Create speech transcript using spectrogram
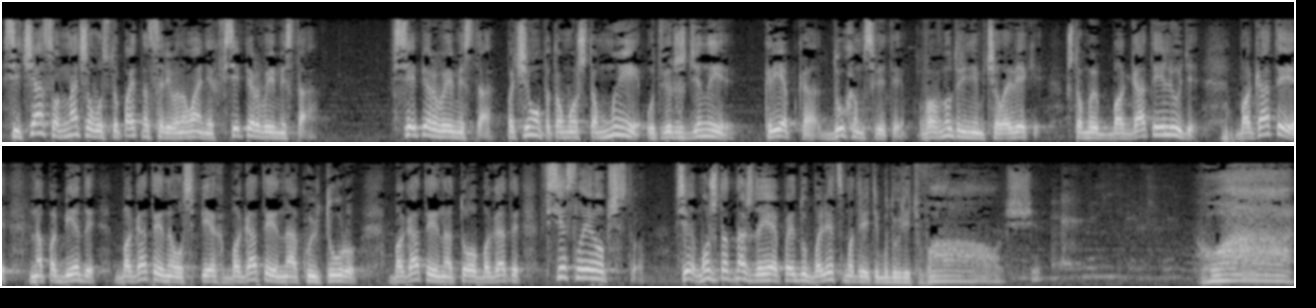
Сейчас он начал выступать на соревнованиях все первые места. Все первые места. Почему? Потому что мы утверждены крепко Духом Святым во внутреннем человеке. Что мы богатые люди, богатые на победы, богатые на успех, богатые на культуру, богатые на то, богатые... Все слои общества. Все, может, однажды я пойду балет смотреть и буду говорить, вау, вообще, вау,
